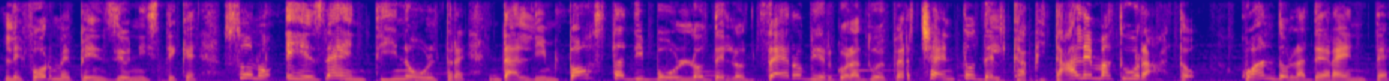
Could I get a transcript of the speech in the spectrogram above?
Le forme pensionistiche sono esenti inoltre dall'imposta di bollo dello 0,2% del capitale maturato. Quando l'aderente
